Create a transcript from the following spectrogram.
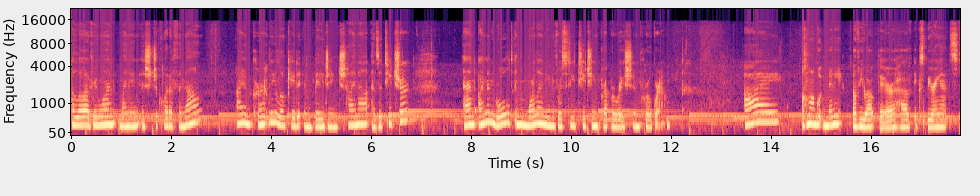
Hello, everyone. My name is Chiquetta Fennell. I am currently located in Beijing, China, as a teacher, and I'm enrolled in the Moreland University Teaching Preparation Program. I, along with many of you out there, have experienced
